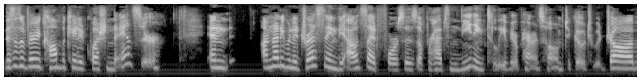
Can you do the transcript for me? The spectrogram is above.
this is a very complicated question to answer. And I'm not even addressing the outside forces of perhaps needing to leave your parents' home to go to a job,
